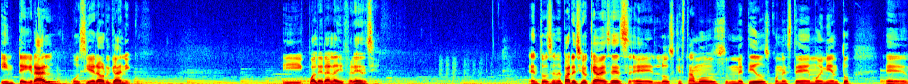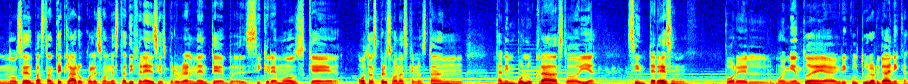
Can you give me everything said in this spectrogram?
integral o si era orgánico y cuál era la diferencia. Entonces me pareció que a veces eh, los que estamos metidos con este movimiento eh, nos es bastante claro cuáles son estas diferencias, pero realmente eh, si queremos que otras personas que no están tan involucradas todavía se interesen por el movimiento de agricultura orgánica,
